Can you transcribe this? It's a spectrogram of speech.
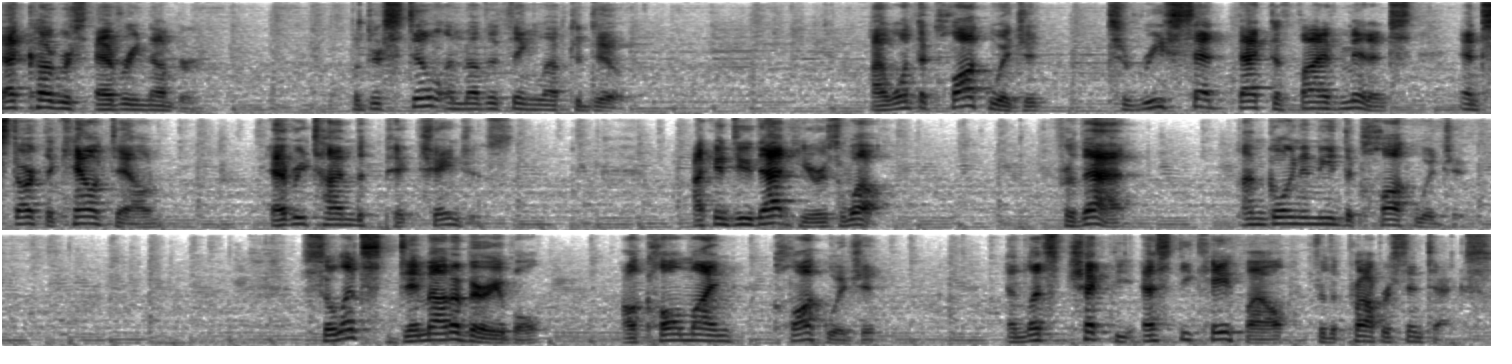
That covers every number. But there's still another thing left to do. I want the clock widget to reset back to 5 minutes and start the countdown every time the pick changes. I can do that here as well. For that, I'm going to need the clock widget. So let's dim out a variable. I'll call mine clock widget, and let's check the SDK file for the proper syntax.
